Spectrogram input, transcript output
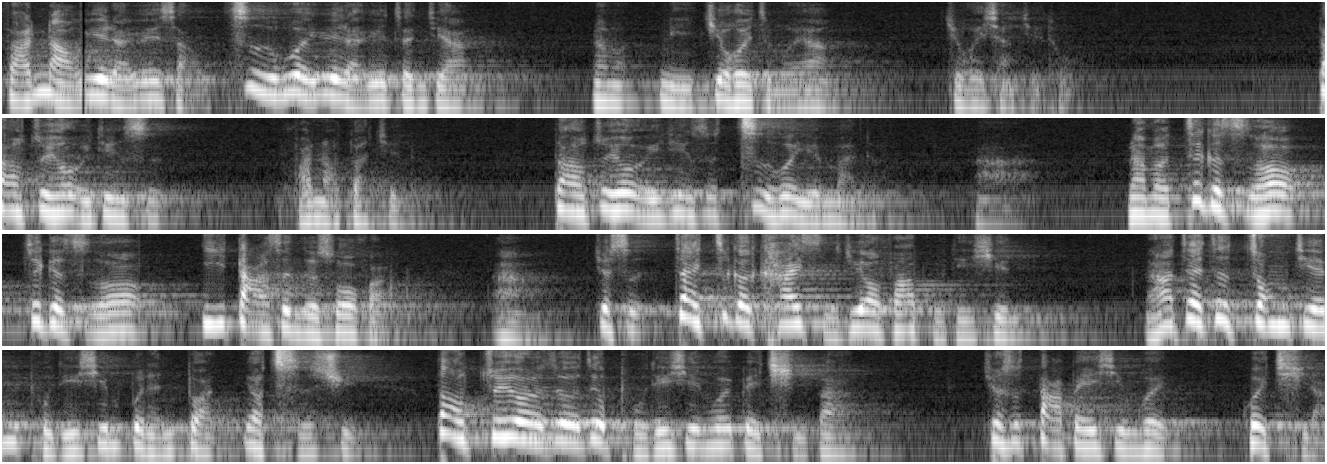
烦恼越来越少，智慧越来越增加，那么你就会怎么样？就会向解脱。到最后一定是烦恼断尽了。到最后一定是智慧圆满的，啊，那么这个时候，这个时候一大圣的说法，啊，就是在这个开始就要发菩提心，然后在这中间菩提心不能断，要持续，到最后的时候，这个菩提心会被启发，就是大悲心会会起来，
